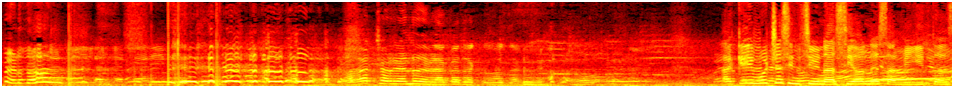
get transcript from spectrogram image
Perdón. Bajar chorreando de blanco otra cosa, güey. Aquí hay muchas insinuaciones, amiguitos.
